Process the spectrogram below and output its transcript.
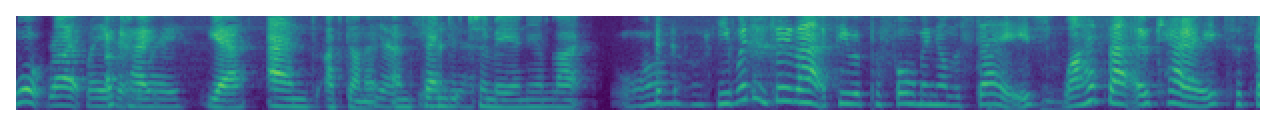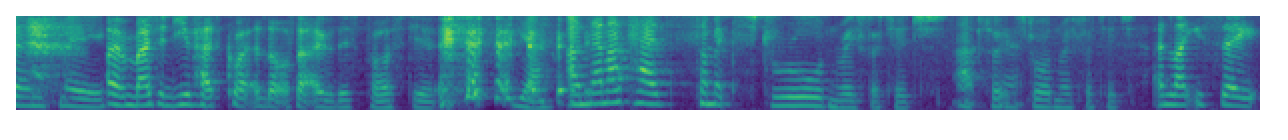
well, right, Wave okay, yeah, and I've done it, yeah, and send yeah, it yeah. to me, and I'm like, you wouldn't do that if you were performing on the stage. Why is that okay to send me? I imagine you've had quite a lot of that over this past year. yeah. And then I've had some extraordinary footage, absolute yeah. extraordinary footage. And like you say,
